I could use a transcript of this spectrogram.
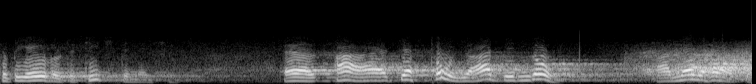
to be able to teach the nation. As I just told you, I didn't go. I never have to.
